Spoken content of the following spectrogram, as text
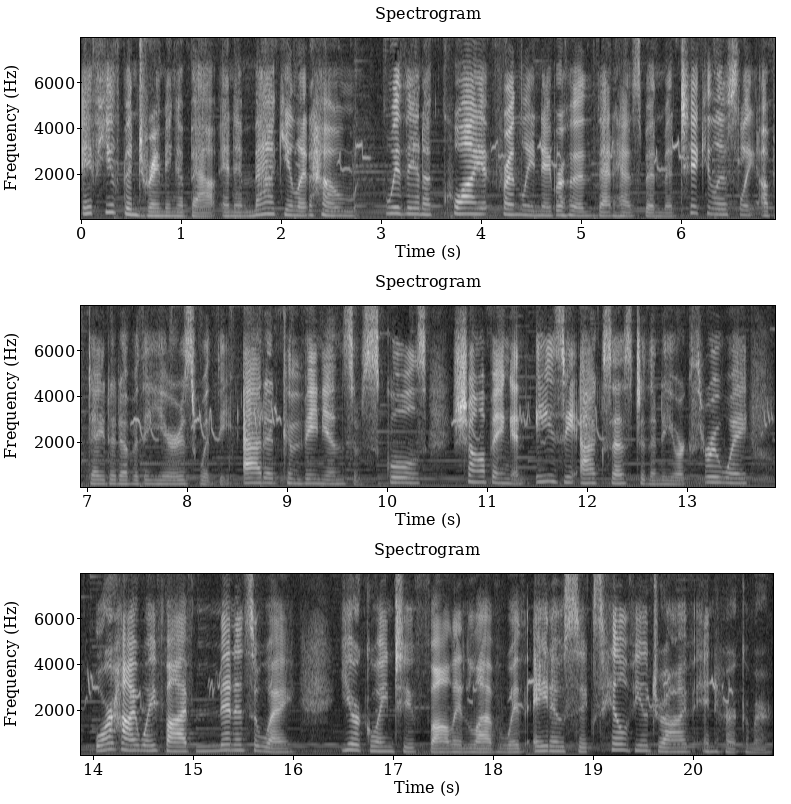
If you've been dreaming about an immaculate home within a quiet, friendly neighborhood that has been meticulously updated over the years with the added convenience of schools, shopping, and easy access to the New York Thruway or Highway 5 minutes away, you're going to fall in love with 806 Hillview Drive in Herkimer.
